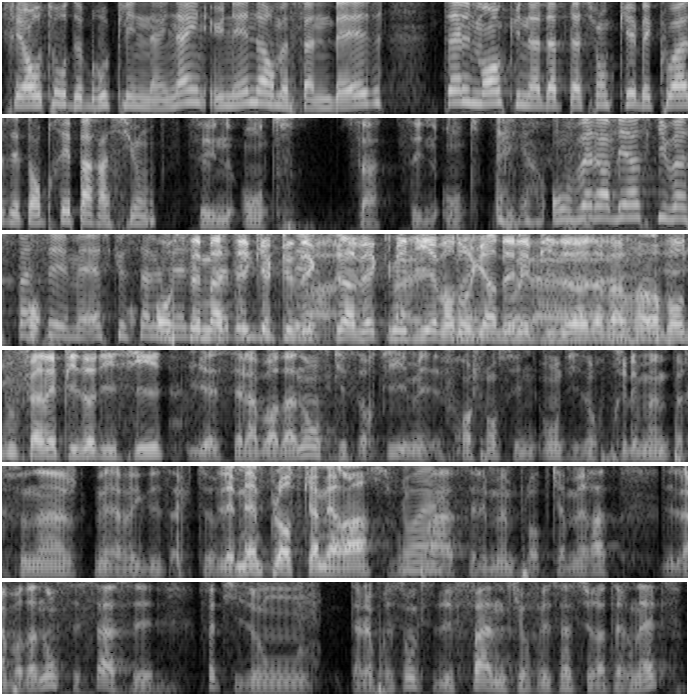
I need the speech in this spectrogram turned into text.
créant autour de Brooklyn Nine-Nine une énorme fanbase, tellement qu'une adaptation québécoise est en préparation. C'est une honte. Ça, c'est une honte. On verra bien ce qui va se passer, mais est-ce que ça le On s'est maté quelques extraits avec Ouais, Mehdi avant de regarder Voilà. l'épisode, avant, avant Ouais. de vous faire l'épisode ici. C'est la bande-annonce qui est sortie, mais franchement, c'est une honte. Ils ont repris les mêmes personnages, mais avec des acteurs. Les qui- mêmes plans de caméra. Ouais. c'est les mêmes plans de caméra. La bande-annonce, c'est ça. C'est en fait, ils ont. T'as l'impression que c'est des fans qui ont fait ça sur Internet,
